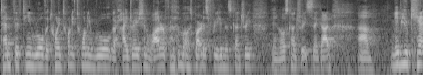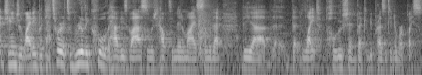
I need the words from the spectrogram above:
10 15 rule, the 20 20 20 rule, their hydration, water for the most part is free in this country, in most countries, thank God. Um, maybe you can't change your lighting, but that's where it's really cool to have these glasses which help to minimize some of that the, uh, the, that light pollution that can be present in your workplace.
